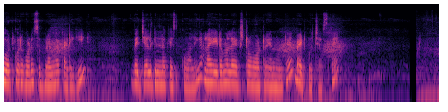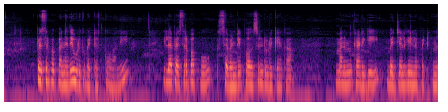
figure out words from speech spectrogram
తోటకూర కూడా శుభ్రంగా కడిగి బెజ్జాల గిన్నెలోకి వేసుకోవాలి. అలా వేయడం వల్ల ఎక్స్ట్రా వాటర్ ఏమైనా ఉంటే బయటకు వచ్చేస్తాయి పెసరపప్పు అనేది ఉడకబెట్టేసుకోవాలి. ఇలా పెసరపప్పు సెవెంటీ పర్సెంట్ ఉడికాక మనం కడిగి బెజ్జల గిన్నెలో పెట్టుకున్న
